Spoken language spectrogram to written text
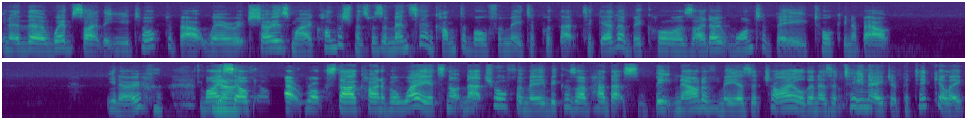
you know, the website that you talked about where it shows my accomplishments was immensely uncomfortable for me to put that together because I don't want to be talking about, you know, myself yeah. at rock star kind of a way. It's not natural for me because I've had that beaten out of me as a child and as a teenager, particularly.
